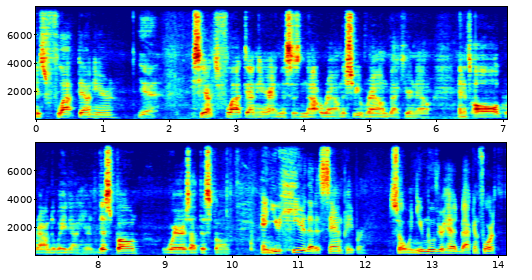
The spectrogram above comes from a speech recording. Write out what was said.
is flat down here. Yeah. You see how it's flat down here, and this is not round. This should be round back here now, and it's all ground away down here. This bone wears out this bone, and you hear that as sandpaper. So when you move your head back and forth,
